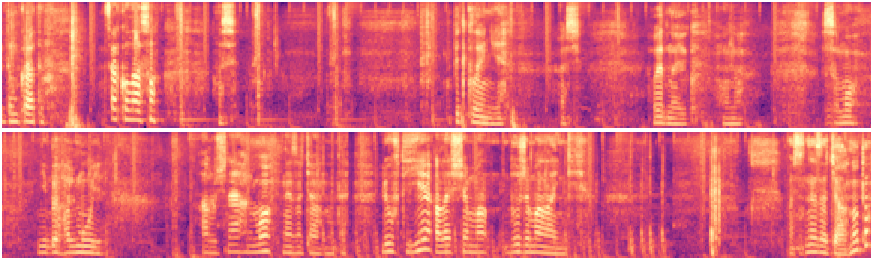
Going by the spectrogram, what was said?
Піддомкратив це колесо. Ось. Підклинює. Ось. Видно, як воно само ніби гальмує. А ручне гальмо не затягнуте. Люфт є, але ще ма- дуже маленький. Ось не затягнуто.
